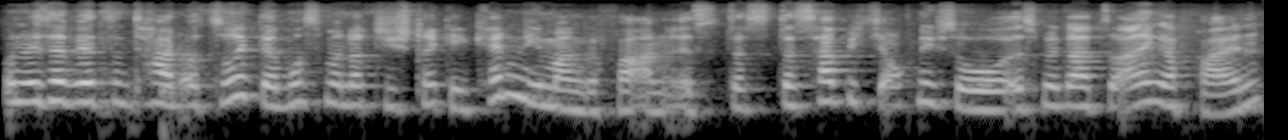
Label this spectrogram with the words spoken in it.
und ist er wieder zum Tatort zurück. Da muss man doch die Strecke kennen, die man gefahren ist. Das, das habe ich auch nicht so, ist mir gerade so eingefallen.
